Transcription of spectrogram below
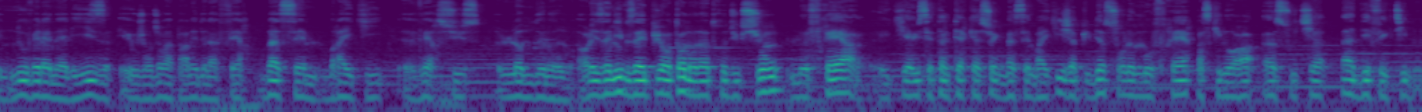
une nouvelle analyse. Et aujourd'hui, on va parler de l'affaire Bassem Braiki versus l'homme de l'ombre. Alors les amis, vous avez pu entendre en introduction le frère qui a eu cette altercation avec Bassem Braiki. J'appuie bien sur le mot frère parce qu'il aura un soutien indéfectible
